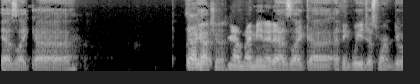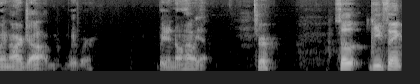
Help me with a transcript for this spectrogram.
as like uh Yeah, I gotcha. Yeah, I mean it as like uh, I think we just weren't doing our job. We were, we didn't know how yet. Sure. So, do you think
